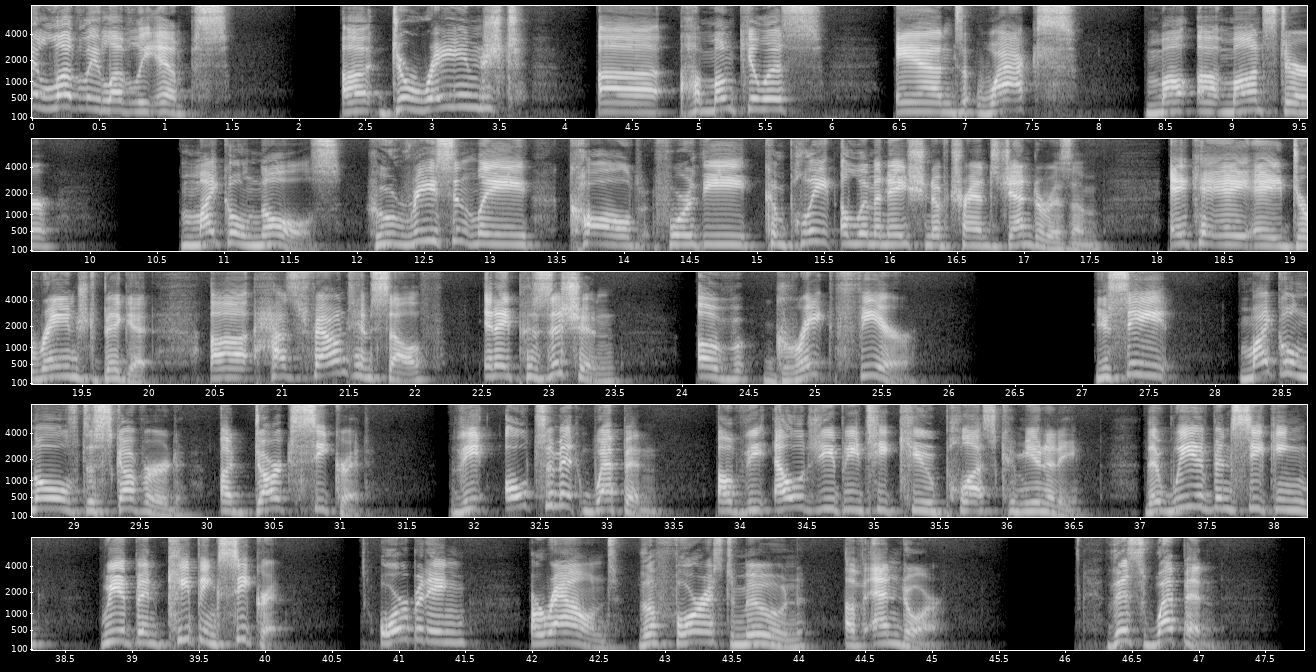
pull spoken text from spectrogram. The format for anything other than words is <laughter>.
my lovely, lovely imps, uh, deranged, uh, homunculus and wax mo uh, monster Michael Knowles, who recently called for the complete elimination of transgenderism, aka a deranged bigot, uh, has found himself in a position of great fear. You see, Michael Knowles discovered a dark secret, the ultimate weapon of the LGBTQ plus community that we have been seeking, we have been keeping secret, orbiting around the forest moon of Endor. This weapon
